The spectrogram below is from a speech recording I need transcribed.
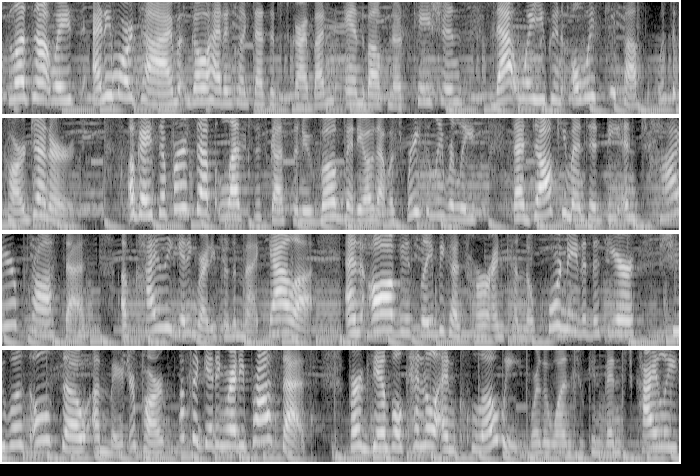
So let's not waste any more time. Go ahead and click that subscribe button and the bell for notifications. That way you can always keep up with the Kar Jenners. Okay, so first up, let's discuss the new Vogue video that was recently released that documented the entire process of Kylie getting ready for the Met Gala. And obviously, because her and Kendall coordinated this year, she was also a major part of the getting ready process. For example, Kendall and Khloé were the ones who convinced Kylie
